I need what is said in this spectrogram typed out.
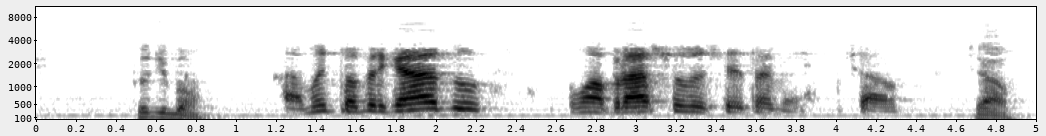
Tudo de bom. Ah, muito obrigado. Um abraço para você também. Tchau. Tchau.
